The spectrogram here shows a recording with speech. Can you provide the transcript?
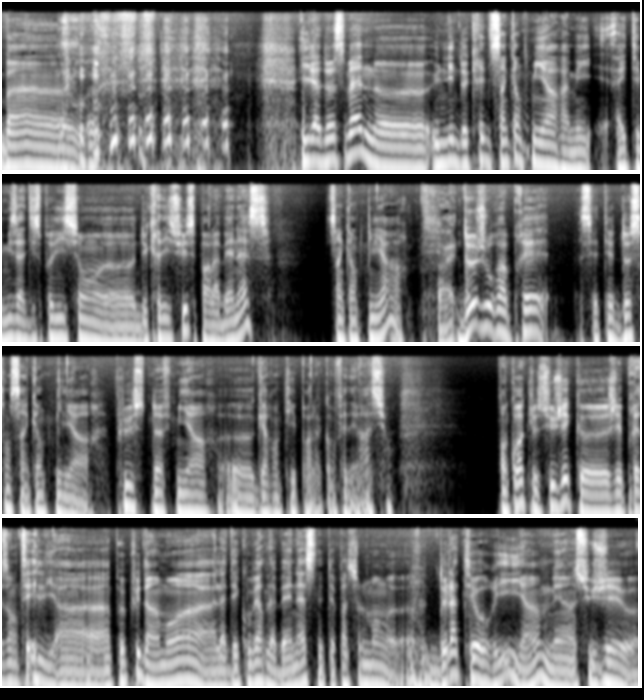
Ben, euh, il y a deux semaines, une ligne de crédit de 50 milliards a, mis- a été mise à disposition du Crédit Suisse par la BNS. 50 milliards. Ouais. Deux jours après, c'était 250 milliards, plus 9 milliards garantis par la Confédération. Donc, quoi que le sujet que j'ai présenté il y a un peu plus d'un mois à la découverte de la BNS n'était pas seulement euh, de la théorie, hein, mais un sujet euh,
